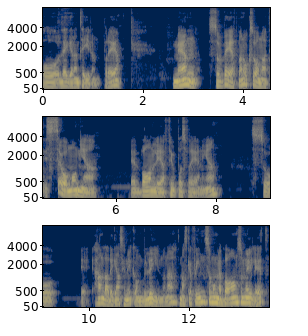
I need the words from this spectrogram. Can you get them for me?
och lägga den tiden på det. Men mm. så vet man också om att i så många eh, vanliga fotbollsföreningar så eh, handlar det ganska mycket om volymerna. Man ska få in så många barn som möjligt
